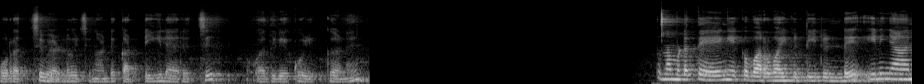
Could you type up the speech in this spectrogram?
കുറച്ച് വെള്ളം ഒഴിച്ചങ്ങാണ്ട് കട്ടിയിൽ അരച്ച് അതിലേക്ക് ഒഴിക്കുകയാണ്. ഇപ്പം നമ്മുടെ തേങ്ങയൊക്കെ വറവായി കിട്ടിയിട്ടുണ്ട്. ഇനി ഞാൻ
